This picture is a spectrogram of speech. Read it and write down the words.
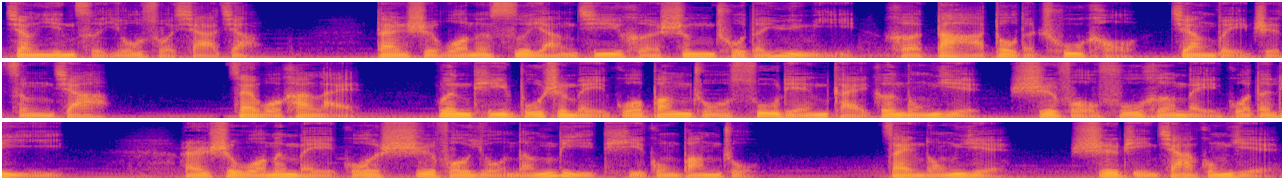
将因此有所下降，但是我们饲养鸡和牲畜的玉米和大豆的出口将为之增加。在我看来。问题不是美国帮助苏联改革农业是否符合美国的利益，而是我们美国是否有能力提供帮助。在农业、食品加工业、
